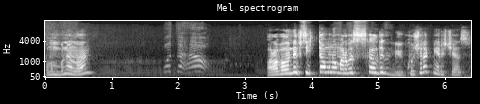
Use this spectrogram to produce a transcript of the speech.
Oğlum bu ne lan? What the hell? Arabaların hepsi gitti amına arabasız kaldık. Koşarak mı yarışacağız?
